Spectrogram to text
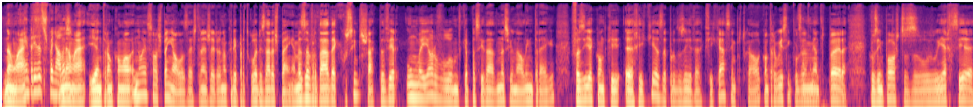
Não há. Empresas espanholas? Não há. E entram com. Não é só espanholas, é estrangeiras. Não queria particularizar a Espanha. Mas a verdade é que o simples facto de haver um maior volume de capacidade nacional entregue fazia com que a riqueza produzida que ficasse em Portugal contribuísse inclusivamente para que os impostos, o IRC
